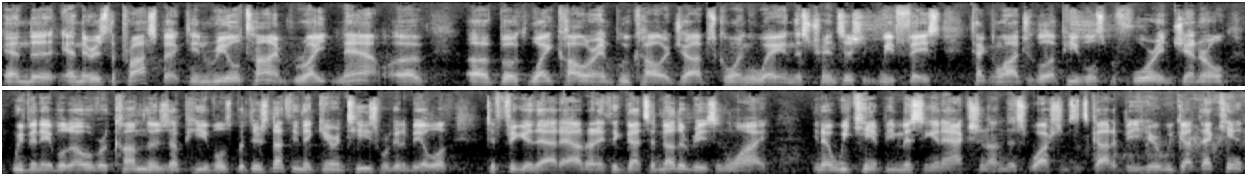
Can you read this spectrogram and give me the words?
and the and there is the prospect in real time, right now, of of both white collar and blue collar jobs going away in this transition. We've faced technological upheavals before. In general, we've been able to overcome those upheavals, but there's nothing that guarantees we're going to be able to figure that out. And I think that's another reason why. You know, we can't be missing in action on this. Washington's got to be here. We got that can't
